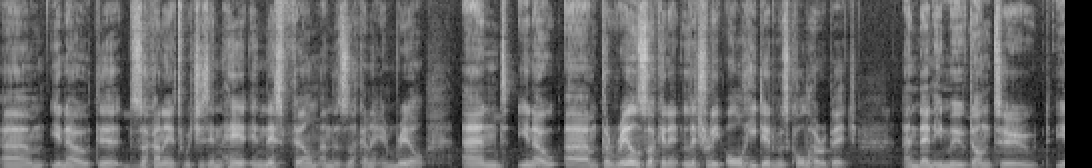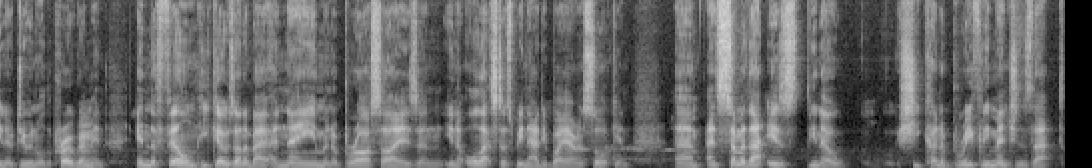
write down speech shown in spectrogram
um, you know, the Zuckonit, which is in here in this film, and the Zuckonit in real. And you know, um, the real Zuckonit, literally all he did was call her a bitch, and then he moved on to you know doing all the programming. Mm. In the film, he goes on about her name and her bra size, and you know all that stuff's been added by Aaron Sorkin. Um, and some of that is, you know, she kind of briefly mentions that,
